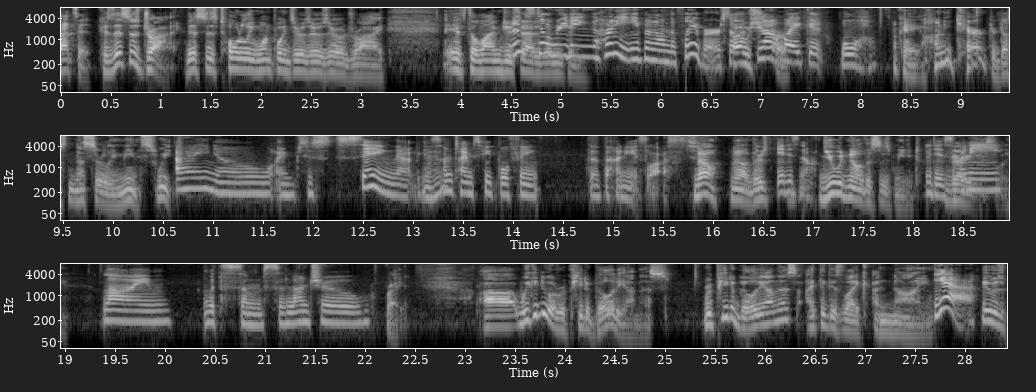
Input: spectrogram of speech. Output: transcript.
That's it, because this is dry. This is totally 1.000 dry. If the lime juice I'm still anything. reading honey even on the flavor, so Oh, it's sure. not like it. Well, okay, honey character doesn't necessarily mean sweet. I know. I'm just saying that because Mm-hmm. sometimes people think that the honey is lost. No, no, there's. It is not. You would know this is mead. It is very honey, easily. lime with some cilantro. Right. Uh, we could do a repeatability on this. Repeatability on this, I think, is like a nine. Yeah. It was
